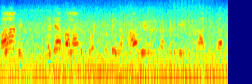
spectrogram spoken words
బలాన్ని ప్రజా బలాన్ని కూర్చుకుంటే తప్ప వీళ్ళని కట్టడి చేయడం సాధ్యం కాదు.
